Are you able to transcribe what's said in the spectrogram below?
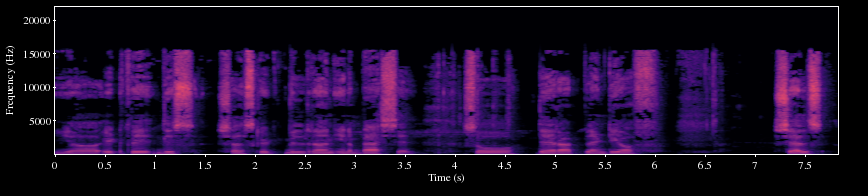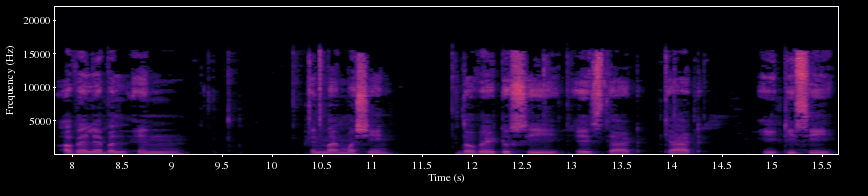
yeah, it will this shell script will run in a bash shell. So there are plenty of shells available in in my machine. The way to see is that cat etc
